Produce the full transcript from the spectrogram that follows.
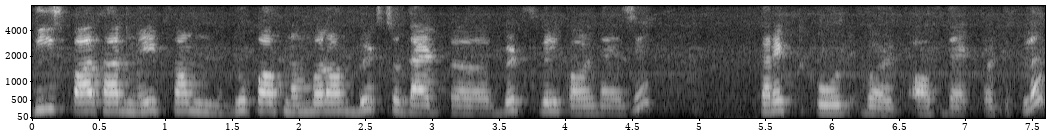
these paths are made from group of number of bits, so that uh, bits will called as a correct code word of that particular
